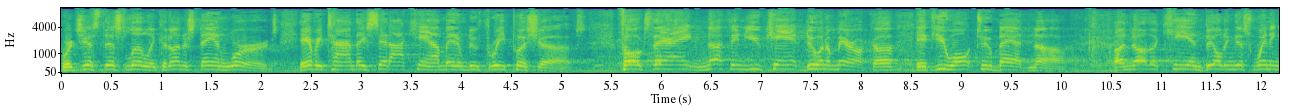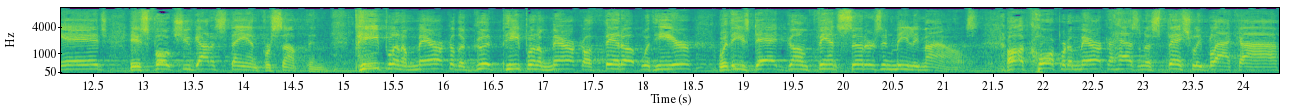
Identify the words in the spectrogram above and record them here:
were just this little and could understand words, every time they said, I can't, I made them do three push-ups. Folks, there ain't nothing you can't do in America if you want to bad enough. Another key in building this winning edge is, folks, you got to stand for something. People in America, the good people in America are fed up with here with these dadgum fence sitters and mealy mouths. Uh, corporate America has an especially black eye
